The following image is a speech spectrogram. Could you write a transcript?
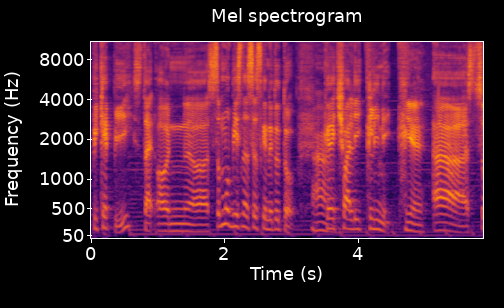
PKP start on uh, semua businesses kena tutup. Ah. kecuali klinik Yeah. Ah, so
